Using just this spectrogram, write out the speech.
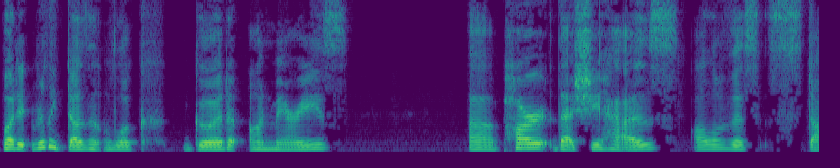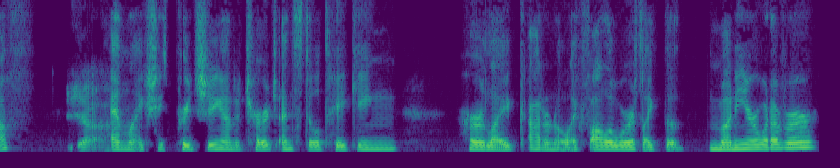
but it really doesn't look good on Mary's uh, part that she has all of this stuff. Yeah. And like she's preaching at a church and still taking her like I don't know, like followers like the money or whatever.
